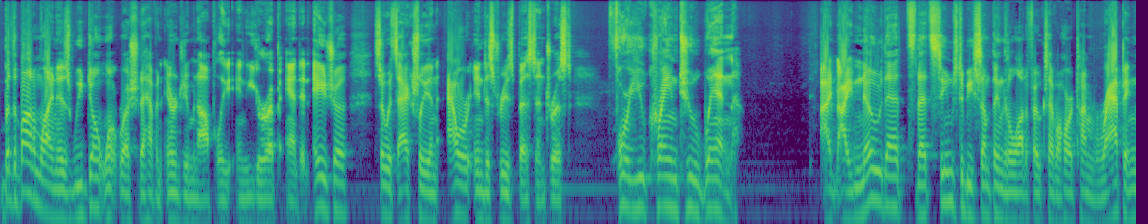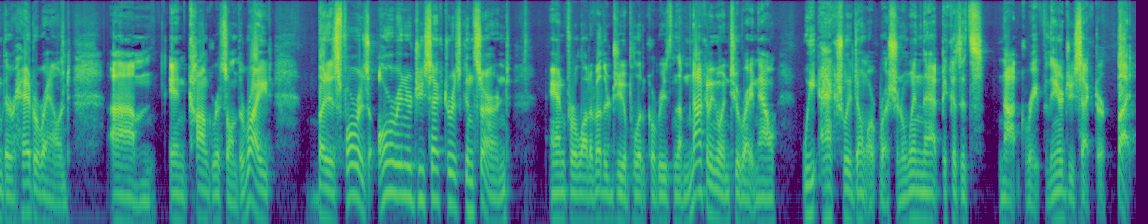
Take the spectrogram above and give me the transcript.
But the bottom line is, we don't want Russia to have an energy monopoly in Europe and in Asia. So it's actually in our industry's best interest for Ukraine to win. I, I, know that that seems to be something that a lot of folks have a hard time wrapping their head around um, in Congress on the right. But as far as our energy sector is concerned, and for a lot of other geopolitical reasons I'm not going to go into right now, we actually don't want Russia to win that because it's not great for the energy sector. But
